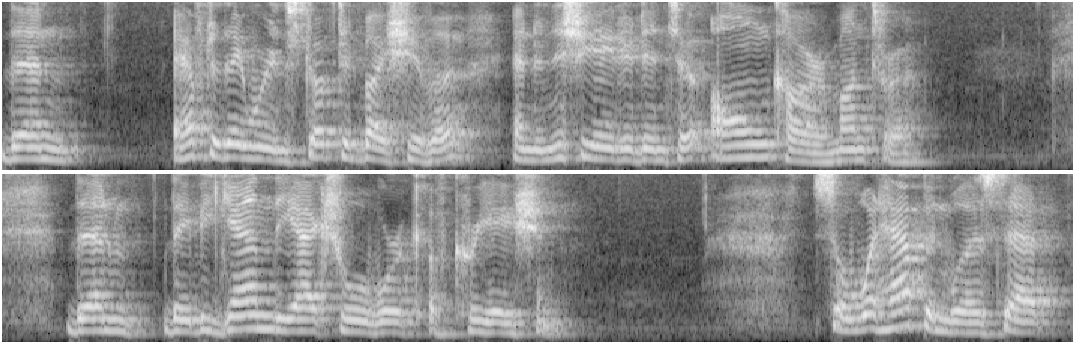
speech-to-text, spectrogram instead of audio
then after they were instructed by Shiva and initiated into Omkar mantra, then they began the actual work of creation. So what happened was that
